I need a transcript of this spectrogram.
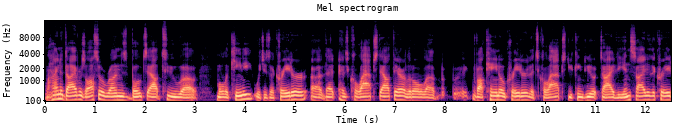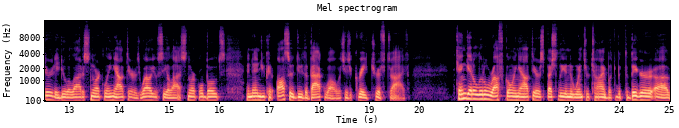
Lahaina Divers also runs boats out to uh, Molokini, which is a crater uh, that has collapsed out there, a little uh, volcano crater that's collapsed. You can do, dive the inside of the crater. They do a lot of snorkeling out there as well. You'll see a lot of snorkel boats. And then you can also do the back wall, which is a great drift dive. Can get a little rough going out there, especially in the wintertime, but with the bigger uh,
